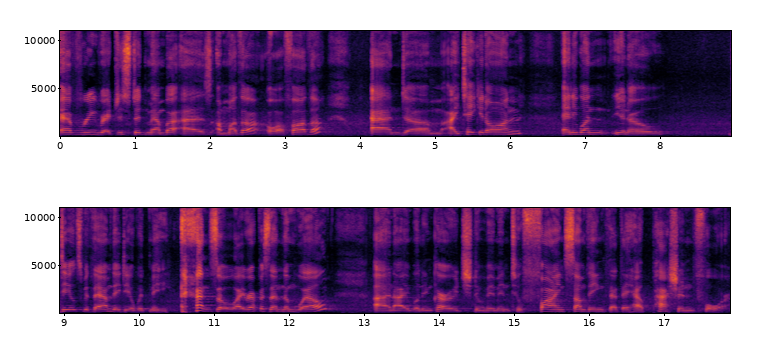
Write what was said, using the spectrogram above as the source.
every registered member as a mother or a father, and um, I take it on. Anyone, you know, deals with them, they deal with me. And so I represent them well, and I would encourage the women to find something that they have passion for.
